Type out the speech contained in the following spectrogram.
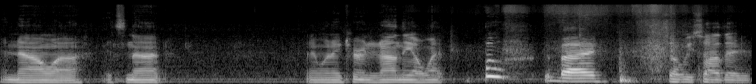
And now uh, it's not. And when I turned it on, they all went poof, goodbye. So we saw the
